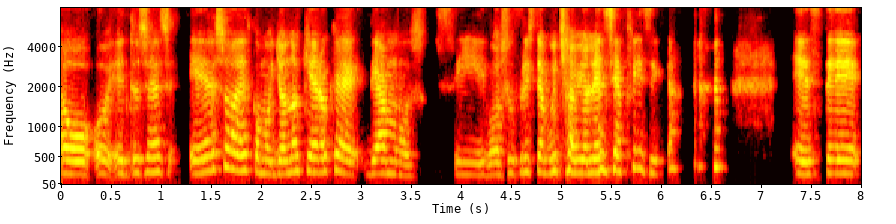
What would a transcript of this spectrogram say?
o, o, entonces, eso es como yo no quiero que, digamos, si vos sufriste mucha violencia física, este,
